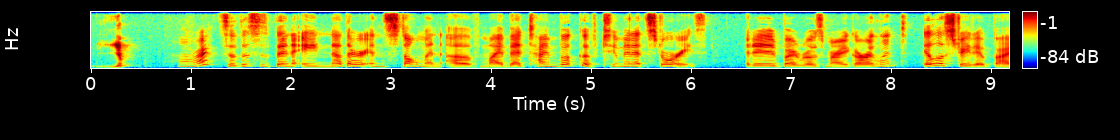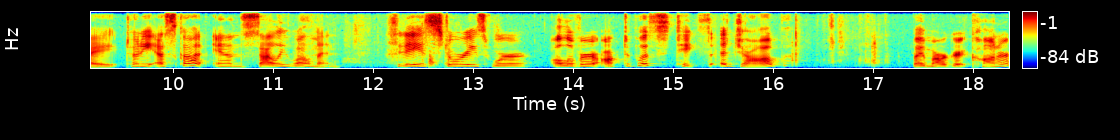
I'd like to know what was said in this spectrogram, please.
Yep. All right, so this has been another installment of my bedtime book of two minute stories. Edited by Rosemary Garland, illustrated by Tony Escott and Sally Wellman. Today's stories were Oliver Octopus Takes a Job by Margaret Connor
